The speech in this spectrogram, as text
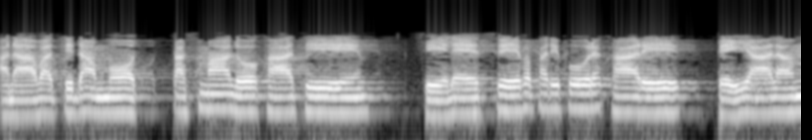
අනාවත්ති ධම්මෝ තස්මා ලෝකාති සීලේස්සේව පරිපූර්ණකාරේ පේයාලම්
